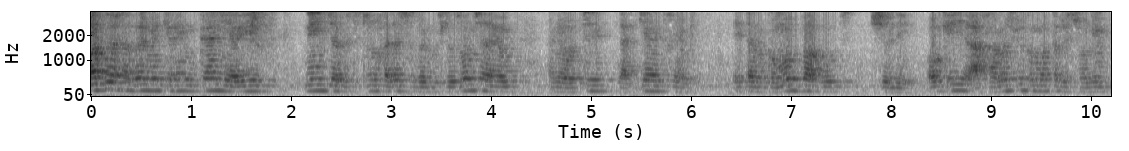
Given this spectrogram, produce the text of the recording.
מה קורה חברים יקרים, כאן יאיר נינג'ה בסרטון חדש ובסרטון של היום אני רוצה לעדכן אתכם את המקומות בערוץ שלי, אוקיי? החמש מקומות הראשונים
